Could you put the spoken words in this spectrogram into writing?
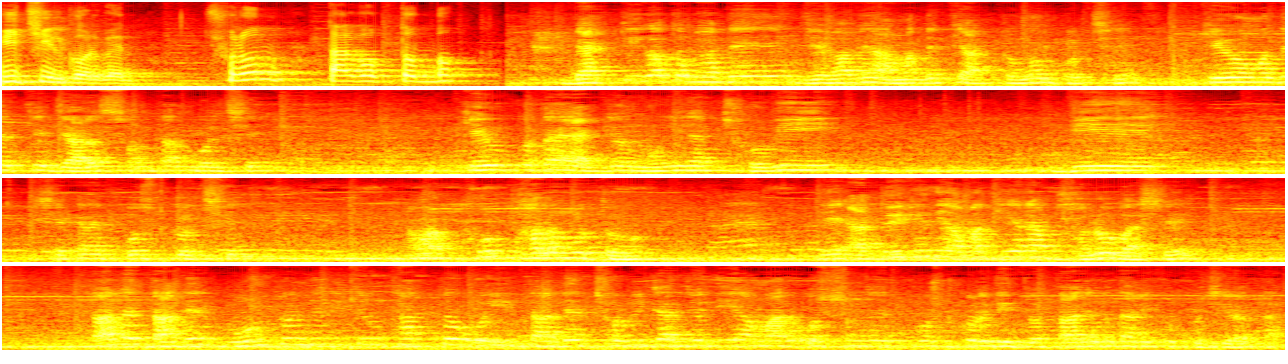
মিছিল করবেন। শুনুন তার বক্তব্য। ব্যক্তিগতভাবে যেভাবে আমাদেরকে আক্রমণ করছে, কেউ আমাদেরকে জারজ সন্তান বলছে, কেউ কোথায় একজন মহিলার ছবি দিয়ে সেখানে পোস্ট করছে, আমার খুব ভালো হতো যে এতই যদি আমাকে এরা ভালোবাসে, তাহলে তাদের বোন টোন যদি কেউ থাকতো, ওই তাদের ছবিটা যদি আমার ওর সঙ্গে পোস্ট করে দিত, তাহলে বোধহয় আমি খুব খুশি হতাম।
